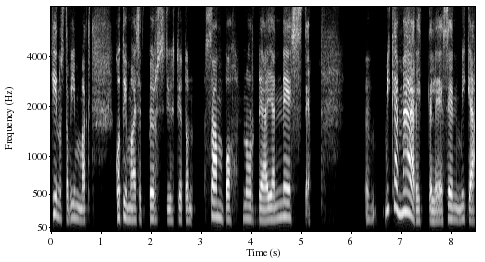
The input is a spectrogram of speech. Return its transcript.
kiinnostavimmat kotimaiset pörssiyhtiöt on Sampo, Nordea ja Neste. Mikä määrittelee sen, mikä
